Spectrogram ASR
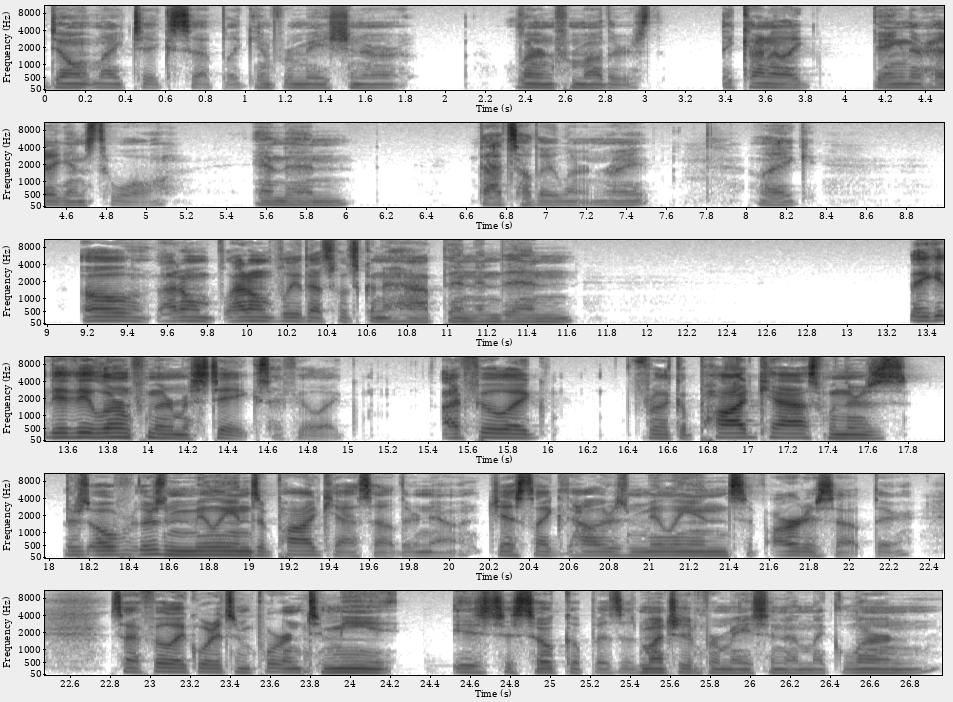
don't like to accept like information or learn from others. They kind of like bang their head against the wall and then that's how they learn, right? Like oh, I don't I don't believe that's what's going to happen and then they, they they learn from their mistakes. I feel like I feel like for like a podcast when there's there's over there's millions of podcasts out there now, just like how there's millions of artists out there. So I feel like what it's important to me is to soak up as, as much information and like learn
